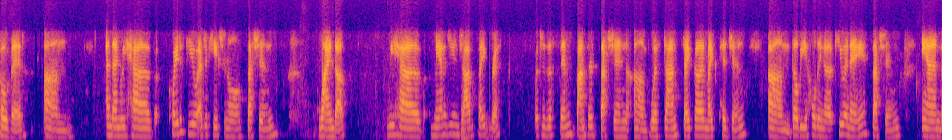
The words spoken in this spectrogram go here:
COVID. Um, and then we have quite a few educational sessions lined up. We have managing job site risk, which is a SIM sponsored session um, with Don Styka and Mike Pigeon. Um, they'll be holding a Q&A session and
